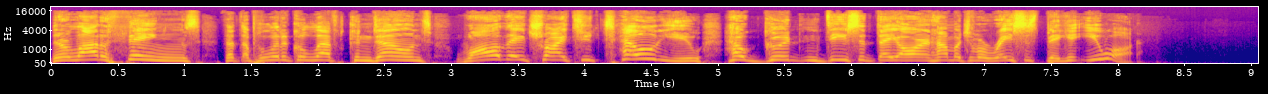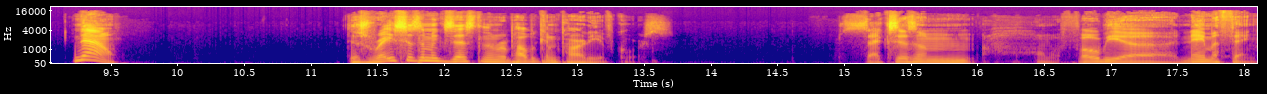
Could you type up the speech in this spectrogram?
There are a lot of things that the political left condones while they try to tell you how good and decent they are and how much of a racist bigot you are. Now, does racism exist in the Republican Party? Of course. Sexism, homophobia, name a thing.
